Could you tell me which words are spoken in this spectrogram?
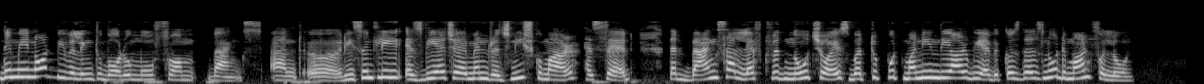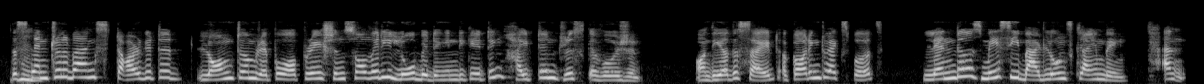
they may not be willing to borrow more from banks. And uh, recently, SBI chairman Rajneesh Kumar has said that banks are left with no choice but to put money in the RBI because there's no demand for loan. The hmm. central bank's targeted long-term repo operations saw very low bidding, indicating heightened risk aversion. On the other side, according to experts, lenders may see bad loans climbing and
